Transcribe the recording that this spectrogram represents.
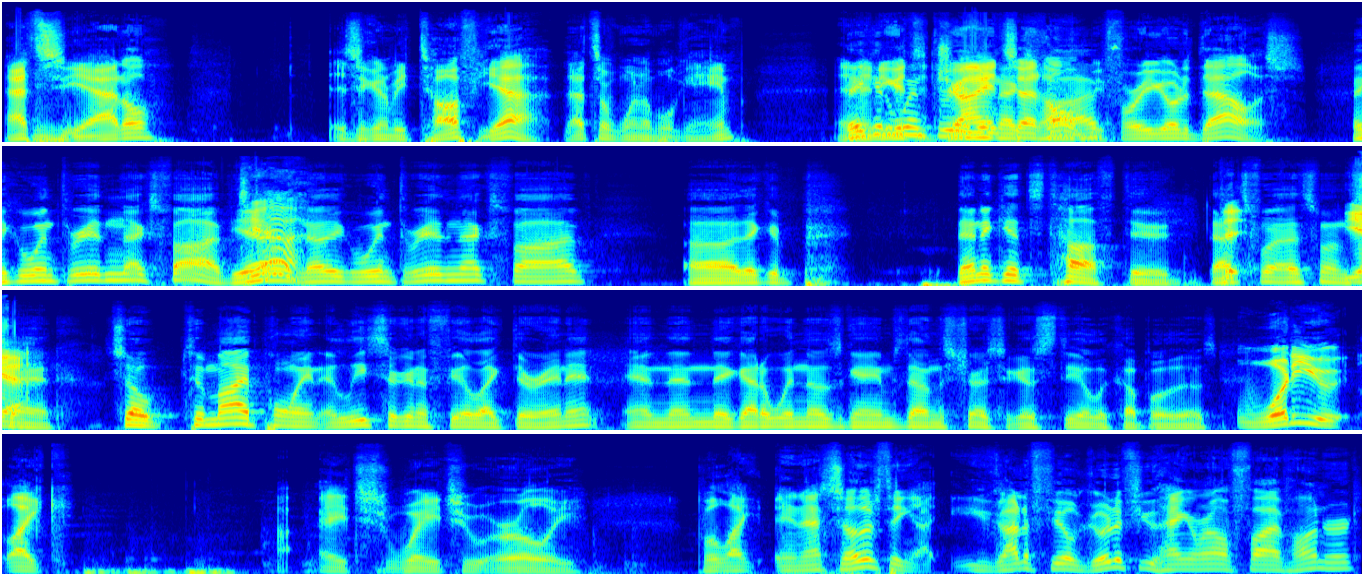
At Seattle, is it going to be tough? Yeah, that's a winnable game. And They then you get the the Giants next at home five. before you go to Dallas. They could win three of the next five. Yeah, Yeah. no, they could win three of the next five. Uh, they could. Then it gets tough, dude. That's They- what that's what I'm yeah. saying. So to my point, at least they're going to feel like they're in it, and then they got to win those games down the stretch. They got to steal a couple of those. What do you like? uh, It's way too early, but like, and that's the other thing. You got to feel good if you hang around 500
